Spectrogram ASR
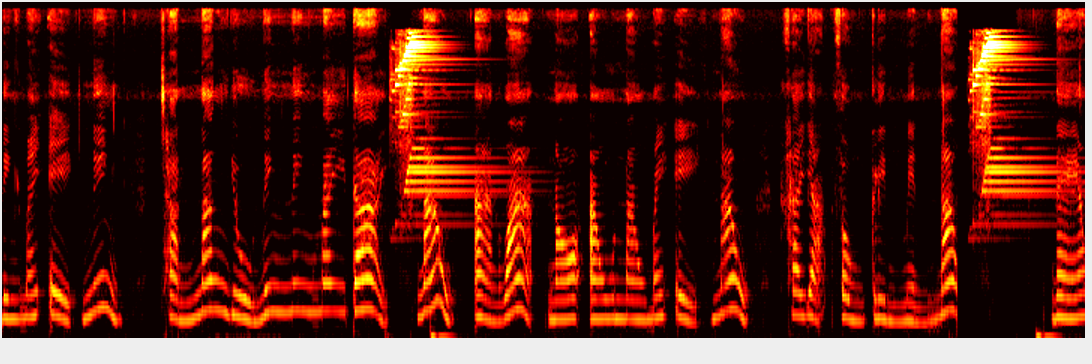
นิงไม่เอกนิ่ง ฉันนั่งอยู่นิ่งๆไม่ได้ เน่า อ่านว่านอเอาเนาไม่เอกเน่า ขยะส่งกลิ่นเหม็นเน่า แนว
